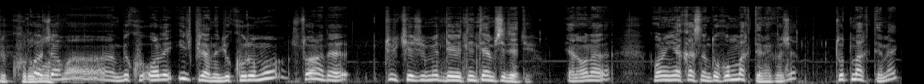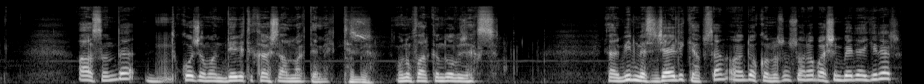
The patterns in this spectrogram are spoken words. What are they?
bir kurumu. Kocaman bir orada ilk planda bir kurumu sonra da Türkiye Cumhuriyeti Devleti'ni temsil ediyor. Yani ona onun yakasına dokunmak demek hocam. Tutmak demek aslında kocaman devleti karşına almak demektir. Tabii. Onun farkında olacaksın. Yani bilmesin cahillik yapsan ona dokunursun sonra başın belaya girer.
